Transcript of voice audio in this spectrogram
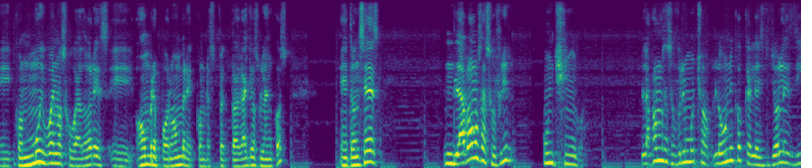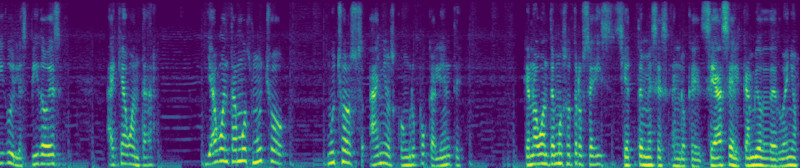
eh, con muy buenos jugadores, eh, hombre por hombre, con respecto a Gallos Blancos. Entonces, la vamos a sufrir un chingo. La vamos a sufrir mucho. Lo único que les, yo les digo y les pido es, hay que aguantar. Ya aguantamos mucho, muchos años con Grupo Caliente que no aguantemos otros 6, 7 meses en lo que se hace el cambio de dueño.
